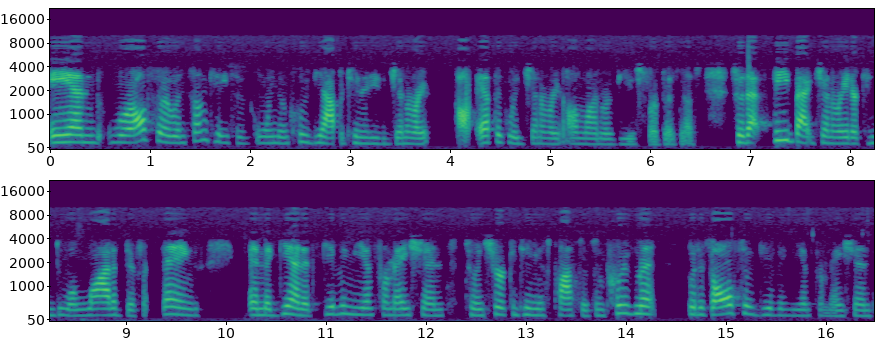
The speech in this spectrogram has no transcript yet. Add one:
And we're also, in some cases, going to include the opportunity to generate ethically generate online reviews for a business. So that feedback generator can do a lot of different things. And again, it's giving the information to ensure continuous process improvement, but it's also giving the information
